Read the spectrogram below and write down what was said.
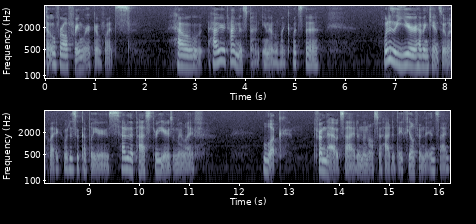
the overall framework of what's how how your time is spent. You know, like what's the what does a year having cancer look like? What is a couple years? How do the past three years of my life look from the outside, and then also how did they feel from the inside?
